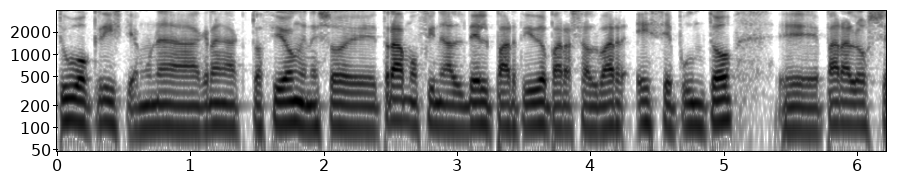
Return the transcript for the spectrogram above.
tuvo Cristian una gran actuación en ese tramo final del partido para salvar ese punto para los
